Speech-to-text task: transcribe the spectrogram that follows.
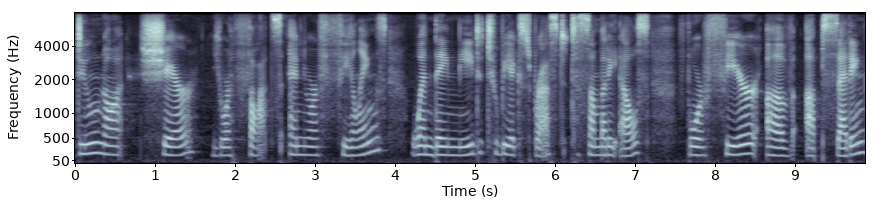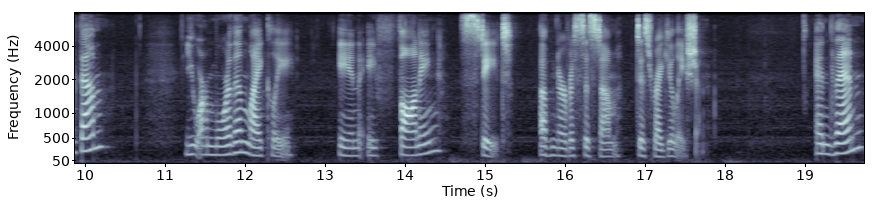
do not share your thoughts and your feelings when they need to be expressed to somebody else for fear of upsetting them, you are more than likely in a fawning state of nervous system dysregulation. And then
